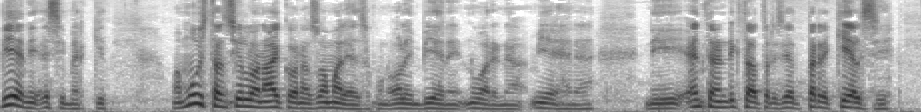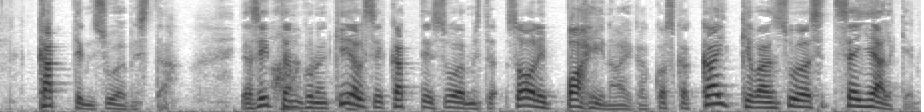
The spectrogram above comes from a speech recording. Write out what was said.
pieni esimerkki. Mä muistan silloin aikoina Somaliassa, kun olin pieni nuorina miehenä, niin entinen diktaattori sieltä Perry kielsi kattin syömistä – ja sitten kun ne kielsi kattiin syömistä, se oli pahin aika, koska kaikki vain syö sitten sen jälkeen.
